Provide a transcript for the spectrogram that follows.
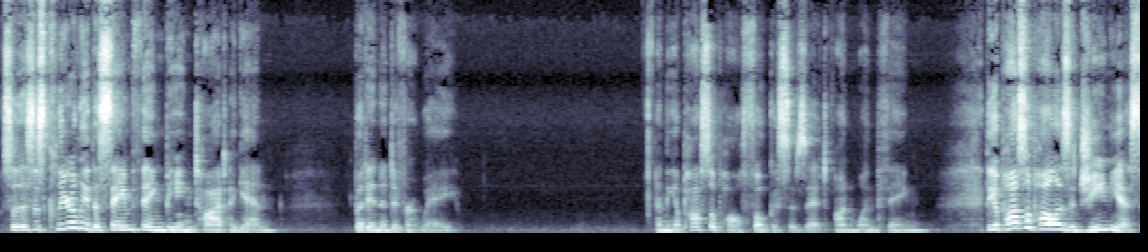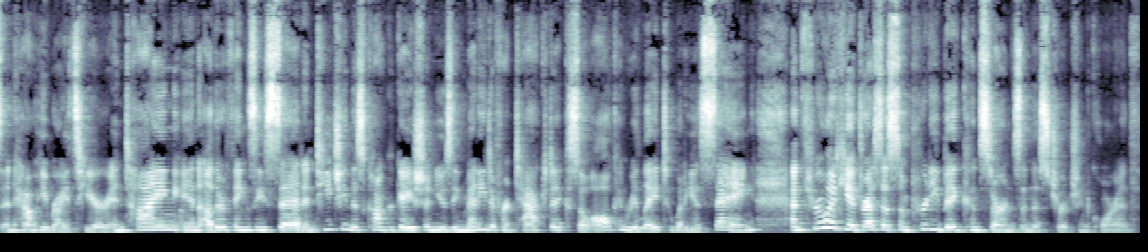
So this is clearly the same thing being taught again, but in a different way. And the Apostle Paul focuses it on one thing the Apostle Paul is a genius in how he writes here, in tying in other things he said and teaching this congregation using many different tactics so all can relate to what he is saying. And through it, he addresses some pretty big concerns in this church in Corinth.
